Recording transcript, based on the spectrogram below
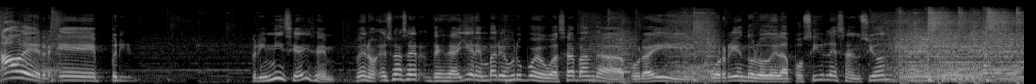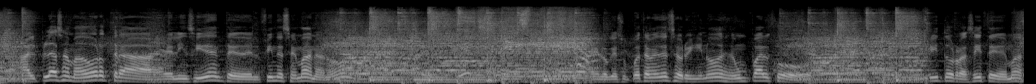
A ver, eh, pri- primicia, dicen. Bueno, eso va a ser desde ayer en varios grupos de WhatsApp anda por ahí corriendo lo de la posible sanción al Plaza Amador tras el incidente del fin de semana, ¿no? Eh, lo que supuestamente se originó desde un palco grito racista y demás.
